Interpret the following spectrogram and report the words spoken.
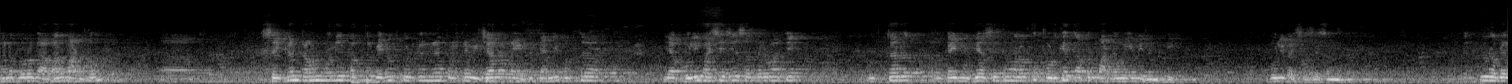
मनपूर्वक आभार मानतो. सेकंड राऊंडमध्ये फक्त विनोद कुलकर्णींना प्रश्न विचारला नाही तर त्यांनी फक्त या बोलीभाषेच्या संदर्भात एक उत्तर काही मुद्दे असतील तर मला वाटतं थोडक्यात आपण मांडावं ही विनंती. बोलीभाषेच्या संदर्भात. तू डबल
